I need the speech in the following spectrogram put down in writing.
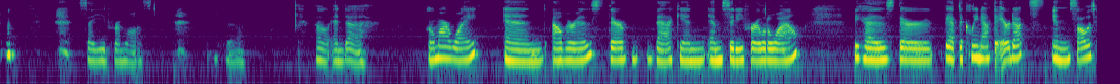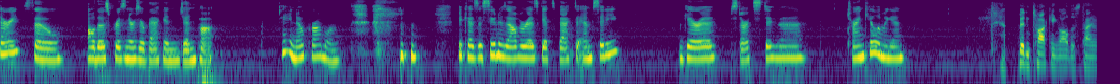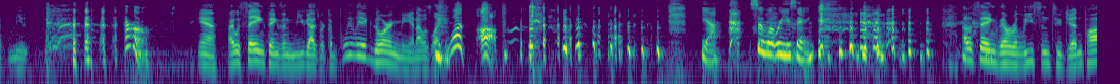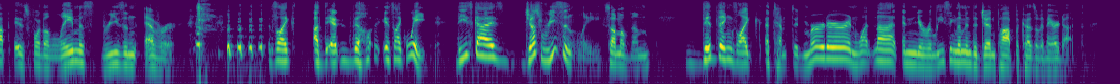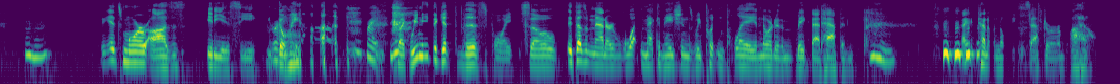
Sayid from Lost. So, oh, and uh, Omar White and Alvarez, they're back in Em City for a little while because they're they have to clean out the air ducts in solitary. So all those prisoners are back in Gen Pop. Hey, no problem. because as soon as Alvarez gets back to Em City, Gara starts to uh, try and kill him again. I've been talking all this time mute. Oh, yeah, I was saying things and you guys were completely ignoring me, and I was like, "What's up?" yeah. So what were you saying? I was saying their release into Gen Pop is for the lamest reason ever. it's like a, the it's like wait, these guys just recently, some of them did things like attempted murder and whatnot, and you're releasing them into Gen Pop because of an air duct. hmm It's more Oz idiocy Right. going on. Right. Like we need to get to this point, so it doesn't matter what machinations we put in play in order to make that happen. Mhm. That kind of annoys after a while.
